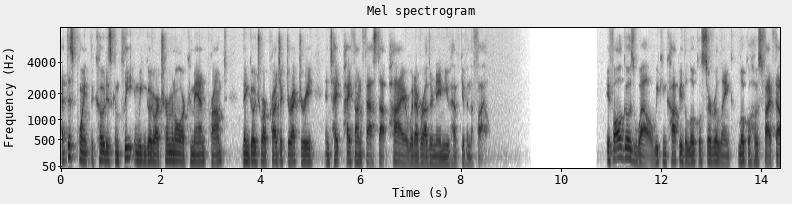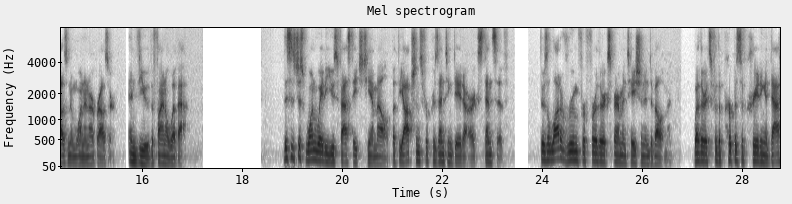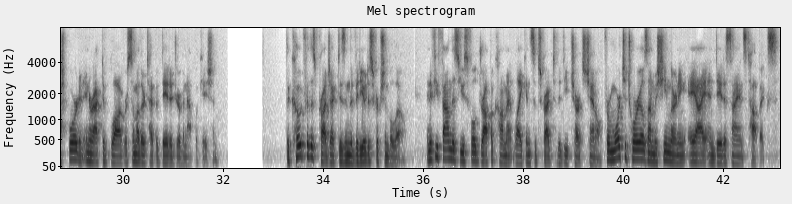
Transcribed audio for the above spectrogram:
At this point, the code is complete and we can go to our terminal or command prompt, then go to our project directory and type python fast.py or whatever other name you have given the file. If all goes well, we can copy the local server link localhost 5001 in our browser and view the final web app. This is just one way to use fast HTML, but the options for presenting data are extensive. There's a lot of room for further experimentation and development whether it's for the purpose of creating a dashboard, an interactive blog, or some other type of data-driven application. The code for this project is in the video description below. And if you found this useful, drop a comment, like, and subscribe to the Deep Charts channel for more tutorials on machine learning, AI, and data science topics.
